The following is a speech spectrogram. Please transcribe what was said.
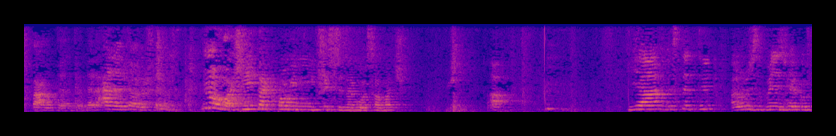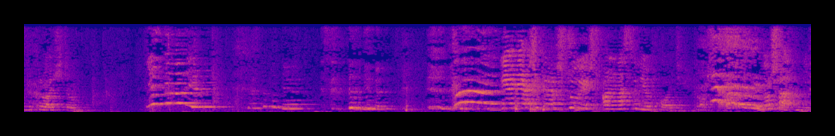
Spam ten, ten, ale to już teraz. No właśnie, tak powinni wszyscy zagłosować. A. Ja niestety, ale muszę to powiedzieć z wielką przykrością. Jestem ziemi! Jestem ziemi! Wiem, jak się teraz czujesz, ale nas to nie obchodzi. Proszę, do szatni.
